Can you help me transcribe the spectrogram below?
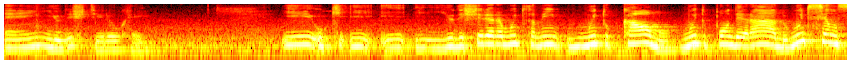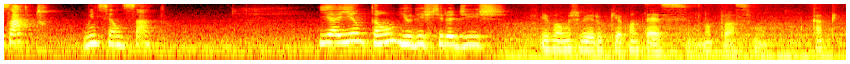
em Yudhishthira, o rei. E, o que, e, e, e Yudhishthira era muito também muito calmo, muito ponderado, muito sensato, muito sensato. E aí então Yudhishthira diz, e vamos ver o que acontece no próximo capítulo.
